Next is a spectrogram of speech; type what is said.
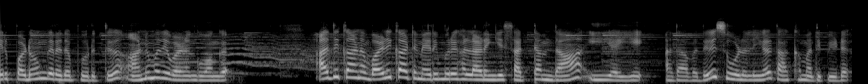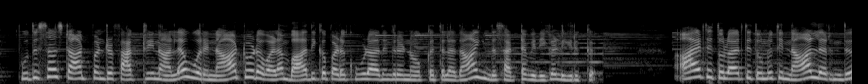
ஏற்படுங்கிறத பொறுத்து அனுமதி வழங்குவாங்க. அதுக்கான வழிகாட்டு நெறிமுறைகள் அடங்கிய சட்டம் தான் இஐஏ அதாவது சூழலியல் தாக்க மதிப்பீடு. புதுசாக ஸ்டார்ட் பண்ணுற ஃபேக்ட்ரினால ஒரு நாட்டோட வளம் பாதிக்கப்படக்கூடாதுங்கிற நோக்கத்தில் தான் இந்த சட்ட விதிகள் இருக்குது ஆயிரத்தி தொள்ளாயிரத்தி தொண்ணூற்றி நாலுலேருந்து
